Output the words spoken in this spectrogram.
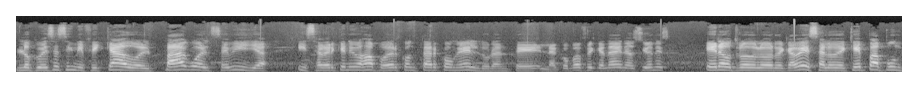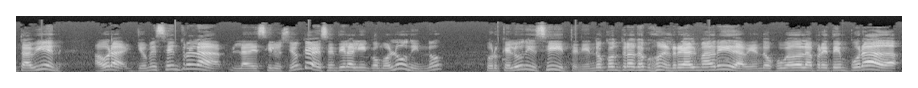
lo que hubiese significado el pago al Sevilla y saber que no ibas a poder contar con él durante la Copa Africana de Naciones era otro dolor de cabeza. Lo de Kepa apunta bien. Ahora, yo me centro en la, la desilusión que debe sentir alguien como Lunin, ¿no? Porque Lunin sí, teniendo contrato con el Real Madrid, habiendo jugado la pretemporada,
